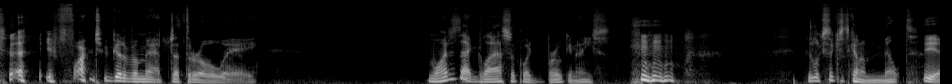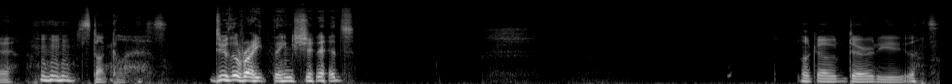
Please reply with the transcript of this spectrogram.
You're far too good of a match to throw away. Why does that glass look like broken ice? it looks like it's gonna melt. Yeah, stunt glass. Do the right thing, shitheads. Look how dirty he is.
